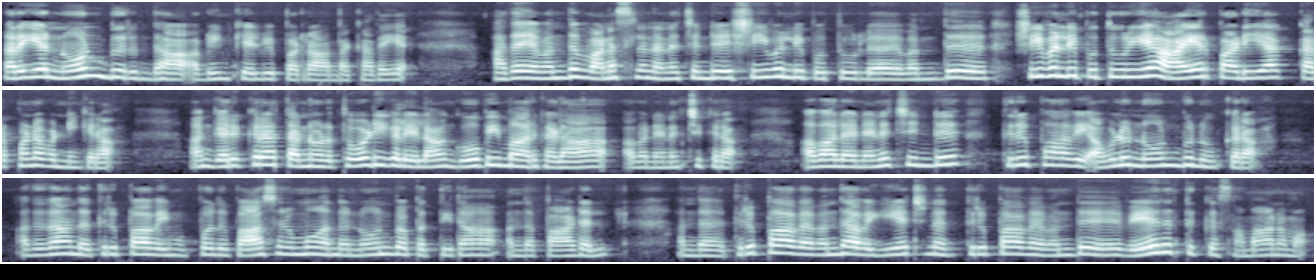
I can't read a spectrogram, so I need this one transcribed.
நிறைய நோன்பு இருந்தா அப்படின்னு கேள்விப்படுறான் அந்த கதையை. அதை வந்து மனசில் நினச்சிட்டு ஸ்ரீவல்லிபுத்தூரில் வந்து ஸ்ரீவல்லிபுத்தூரையே ஆயர்பாடியாக கற்பனை பண்ணிக்கிறாள் அங்கே இருக்கிற தன்னோட தோழிகளெல்லாம் கோபிமார்களாக அவன் நினச்சிக்கிறாள் அவளை நினச்சிண்டு திருப்பாவை அவளும் நோன்பு நூக்கிறா. அதுதான் அந்த திருப்பாவை முப்பது பாசனமும் அந்த நோன்பை பற்றி தான் அந்த பாடல். அந்த திருப்பாவை வந்து அவள் இயற்றின திருப்பாவை வந்து வேதத்துக்கு சமானமாக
